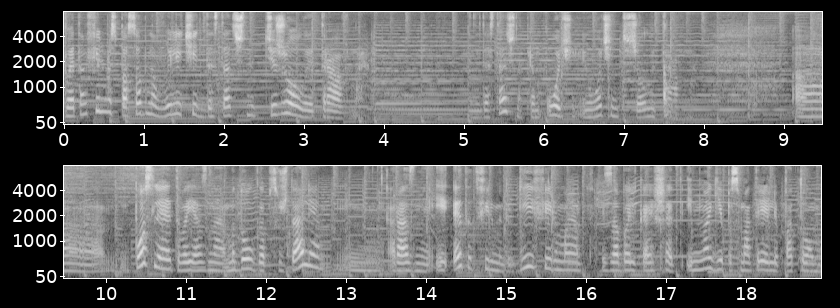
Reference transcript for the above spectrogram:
в этом фильме способна вылечить достаточно тяжелые травмы. Недостаточно, прям очень и очень тяжелые травмы. А, после этого, я знаю, мы долго обсуждали разные, и этот фильм, и другие фильмы Изабель Кайшет, и многие посмотрели потом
